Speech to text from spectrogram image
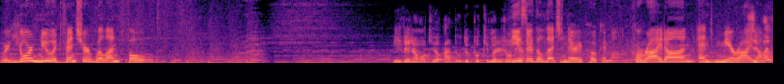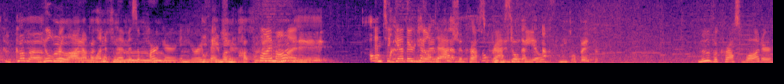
where your new adventure will unfold. Vivez l'aventure à dos de Pokémon légendaires. These are the legendary Pokemon, Koraidon and Miraidon. You'll rely on one of them as a partner in your adventure. Climb on. And together you'll dash across grassy fields, move across water,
